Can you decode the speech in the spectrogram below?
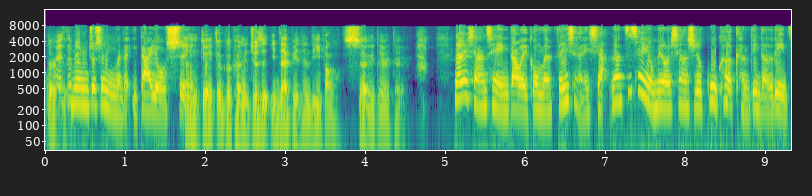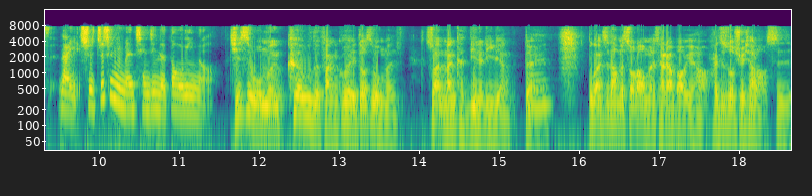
所以这边就是你们的一大优势，嗯，对，这个可能就是赢在别的地方。对对对，好，那想请大伟跟我们分享一下，那之前有没有像是顾客肯定的例子，那也是支持你们前进的动力呢？其实我们客户的反馈都是我们算蛮肯定的力量，对，嗯、不管是他们收到我们的材料包也好，还是说学校老师，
